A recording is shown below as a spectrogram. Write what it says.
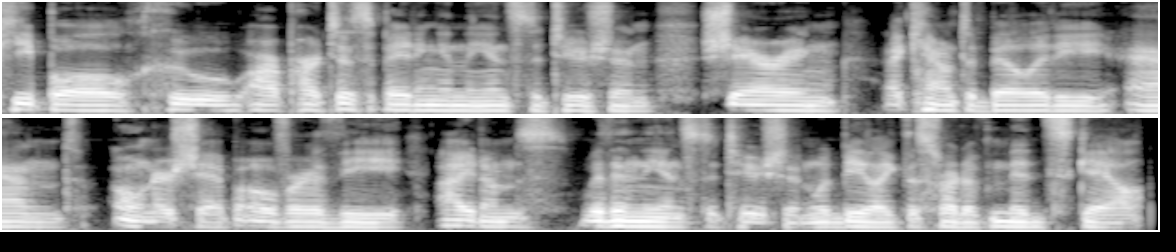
people who are participating in the institution sharing accountability and ownership over the items within the institution would be like the sort of mid scale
